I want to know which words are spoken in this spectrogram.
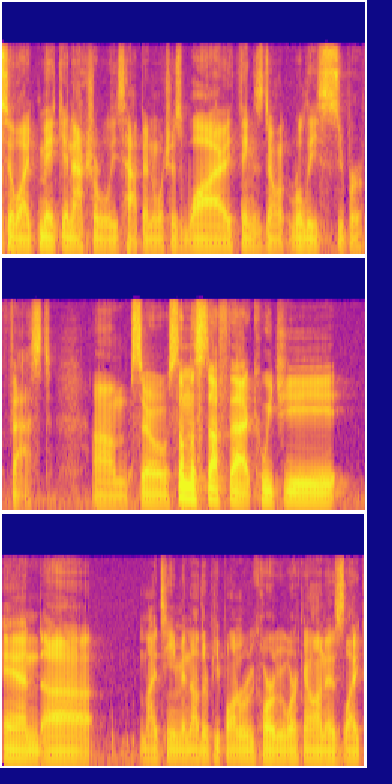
to like make an actual release happen, which is why things don't release super fast. Um, so some of the stuff that Koichi and uh, my team and other people on Ruby core will be working on is like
